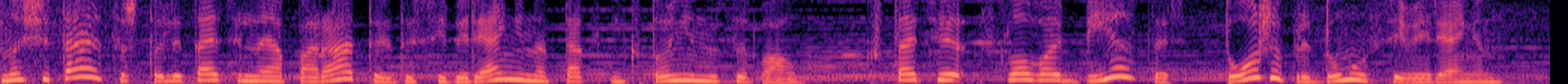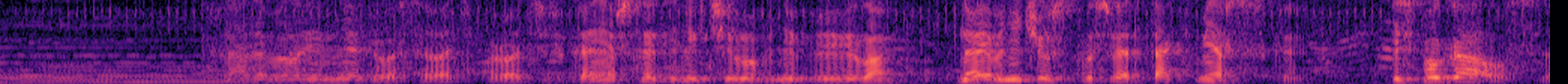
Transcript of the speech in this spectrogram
Но считается, что летательные аппараты до Северянина так никто не называл. Кстати, слово «бездарь» тоже придумал северянин. Голосовать против. Конечно, это ни к чему бы не привело. Но я бы не чувствовал себя так мерзко. Испугался.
